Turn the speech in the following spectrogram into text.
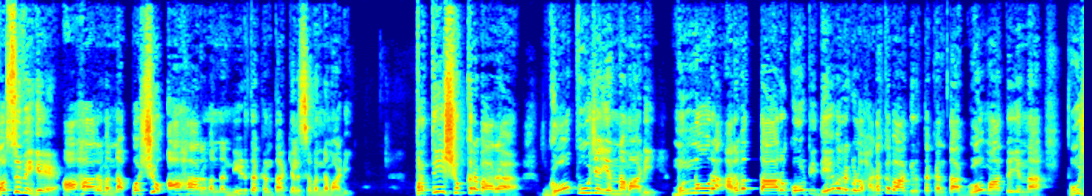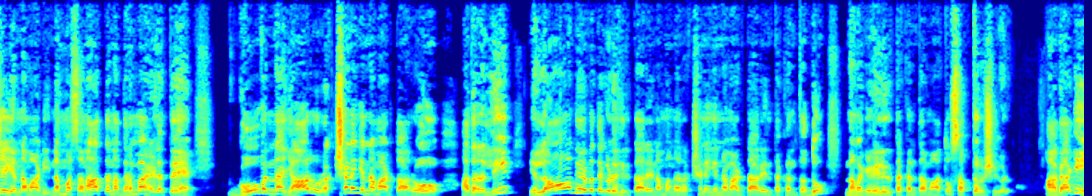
ಹಸುವಿಗೆ ಆಹಾರವನ್ನ, ಪಶು ಆಹಾರವನ್ನ ನೀಡ್ತಕ್ಕಂಥ ಕೆಲಸವನ್ನ ಮಾಡಿ. ಪ್ರತಿ ಶುಕ್ರವಾರ ಗೋಪೂಜೆಯನ್ನ ಮಾಡಿ ಮುನ್ನೂರ ಅರವತ್ತಾರು ಕೋಟಿ ದೇವರುಗಳು ಹಡಕವಾಗಿರ್ತಕ್ಕಂಥ ಗೋಮಾತೆಯನ್ನ ಪೂಜೆಯನ್ನ ಮಾಡಿ. ನಮ್ಮ ಸನಾತನ ಧರ್ಮ ಹೇಳುತ್ತೆ, ಗೋವನ್ನ ಯಾರು ರಕ್ಷಣೆಯನ್ನ ಮಾಡ್ತಾರೋ ಅದರಲ್ಲಿ ಎಲ್ಲಾ ದೇವತೆಗಳು ಇರ್ತಾರೆ, ನಮ್ಮನ್ನ ರಕ್ಷಣೆಯನ್ನ ಮಾಡ್ತಾರೆ ಅಂತಕ್ಕಂಥದ್ದು ನಮಗೆ ಹೇಳಿರ್ತಕ್ಕಂಥ ಮಾತು ಸಪ್ತ ಋಷಿಗಳು ಹಾಗಾಗಿ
